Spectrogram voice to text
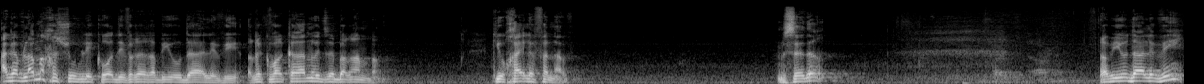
אגב, למה חשוב לקרוא דברי רבי יהודה הלוי? הרי כבר קראנו את זה ברמב"ם. כי הוא חי לפניו. בסדר? רבי יהודה הלוי?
